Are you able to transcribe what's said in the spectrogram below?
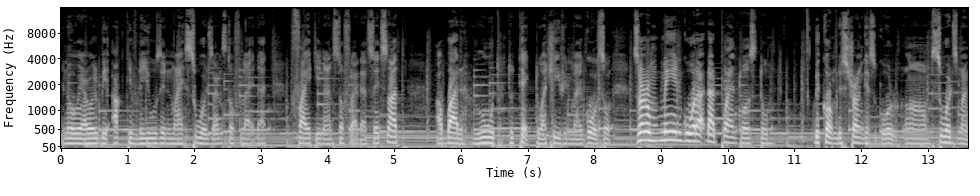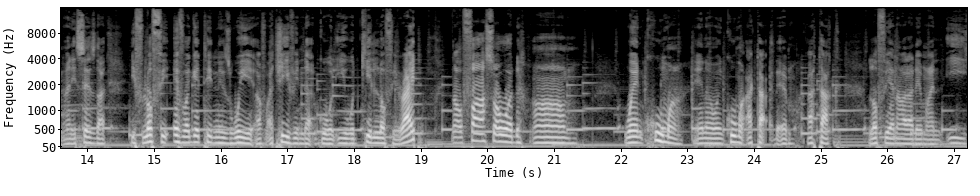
you know where i will be actively using my swords and stuff like that fighting and stuff like that. So it's not a bad route to take to achieving my goal. So Zoro's main goal at that point was to become the strongest goal um, swordsman and he says that if Luffy ever get in his way of achieving that goal he would kill Luffy right now fast forward um when Kuma, you know, when Kuma attacked them, attack Luffy and all of them, and he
